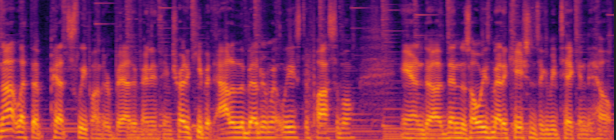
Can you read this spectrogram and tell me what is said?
not let the pet sleep on their bed, if anything. Try to keep it out of the bedroom at least, if possible. And uh, then there's always medications that can be taken to help,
